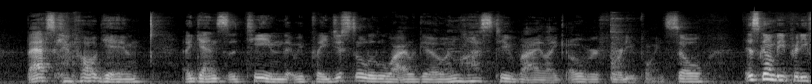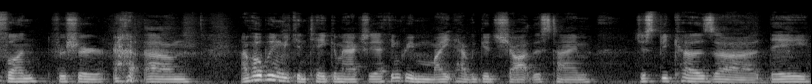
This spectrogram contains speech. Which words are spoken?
basketball game against a team that we played just a little while ago and lost to by like over 40 points. So it's going to be pretty fun for sure. um, I'm hoping we can take them actually. I think we might have a good shot this time just because uh, they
